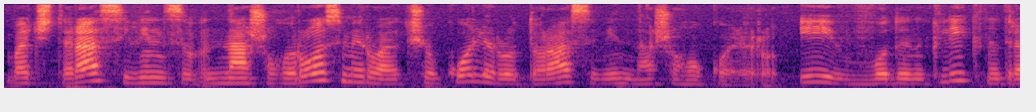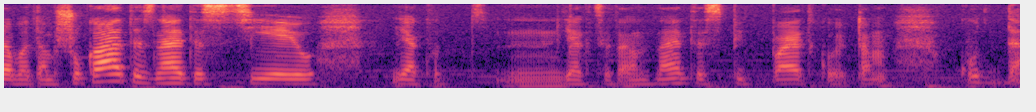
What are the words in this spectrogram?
бачите, раз він з нашого розміру, а якщо кольору, то раз він нашого кольору. І в один клік не треба там шукати, знаєте, з цією, як от як це там, знаєте, з підпеткою, там куди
